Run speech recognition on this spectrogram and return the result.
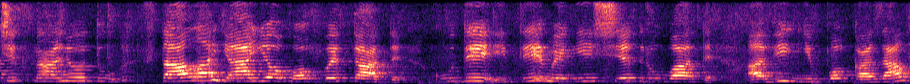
Зайчик на льоду. Стала я його питати, куди йти мені щедрувати. А він мені показав,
